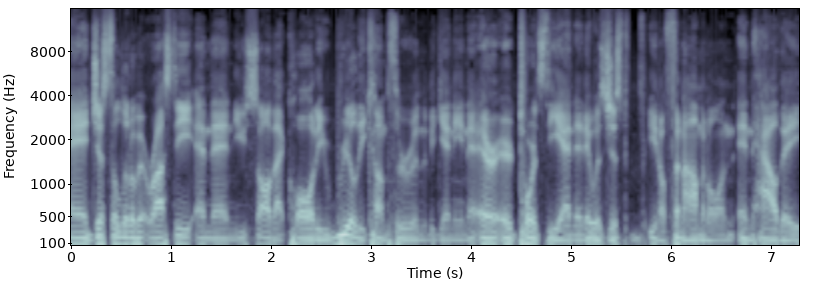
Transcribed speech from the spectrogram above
and just a little bit rusty. And then you saw that quality really come through in the beginning or, or towards the end, and it was just you know phenomenal in, in how they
